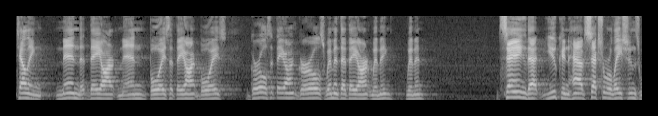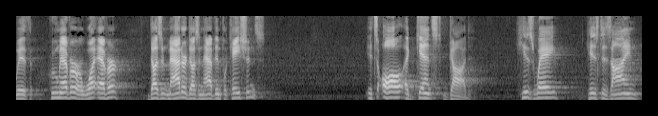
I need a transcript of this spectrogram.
Telling men that they aren't men, boys that they aren't boys, girls that they aren't girls, women that they aren't women, women. Saying that you can have sexual relations with whomever or whatever doesn't matter, doesn't have implications. It's all against God. His way, His design,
